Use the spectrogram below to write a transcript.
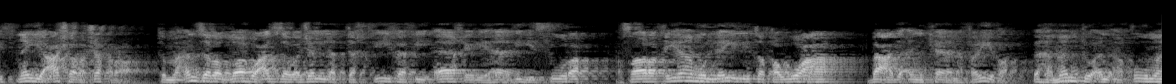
اثني عشر شهرا ثم أنزل الله عز وجل التخفيف في آخر هذه السورة فصار قيام الليل تطوعا بعد أن كان فريضة. فهممت أن أقوم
